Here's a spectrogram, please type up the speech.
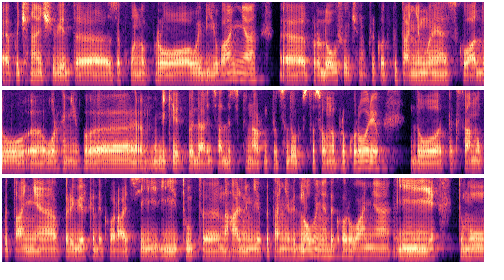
е, починаючи від е, закону про лобіювання, продовжуючи, наприклад, питаннями складу органів, які відповідають за дисциплінарну процедуру стосовно прокурорів, до так само питання перевірки декларацій, і тут е, нагальним є питання відновлення декларування, і тому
